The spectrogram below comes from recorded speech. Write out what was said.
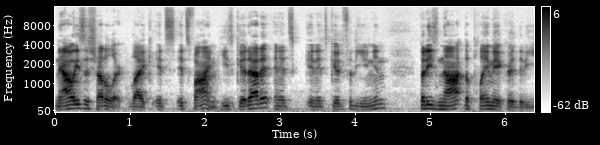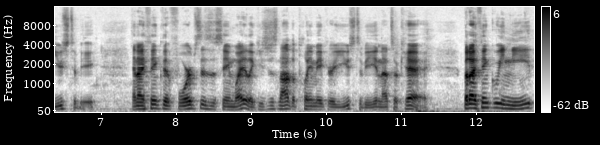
Now he's a shuttler. Like it's it's fine. He's good at it and it's and it's good for the Union, but he's not the playmaker that he used to be. And I think that Forbes is the same way. Like he's just not the playmaker he used to be, and that's okay. But I think we need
